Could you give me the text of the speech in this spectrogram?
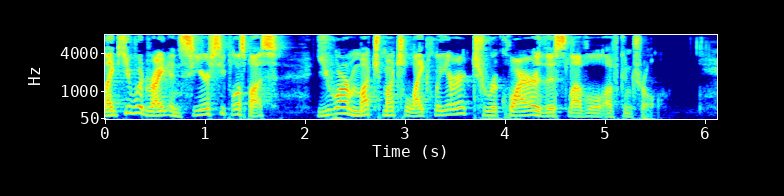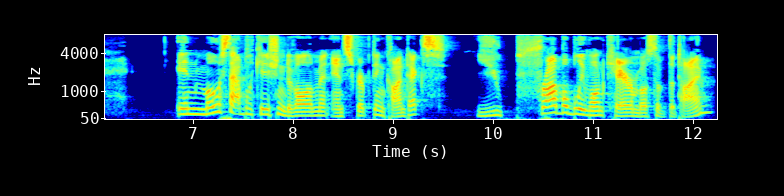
like you would write in C or C, you are much, much likelier to require this level of control. In most application development and scripting contexts, you probably won't care most of the time,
